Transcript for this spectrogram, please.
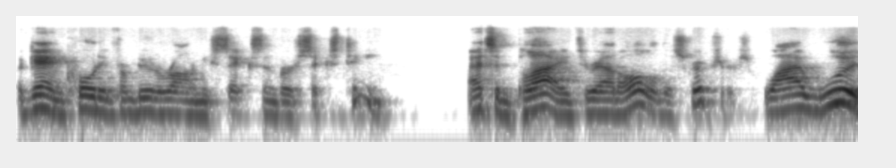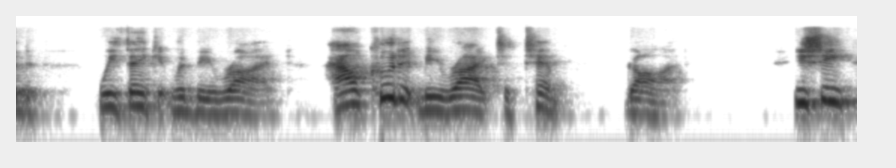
Again, quoting from Deuteronomy 6 and verse 16. That's implied throughout all of the scriptures. Why would we think it would be right? How could it be right to tempt God? You see,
